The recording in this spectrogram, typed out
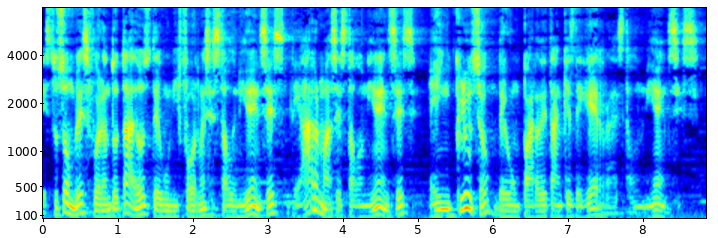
Estos hombres fueron dotados de uniformes estadounidenses, de armas estadounidenses e incluso de un par de tanques de guerra estadounidenses.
